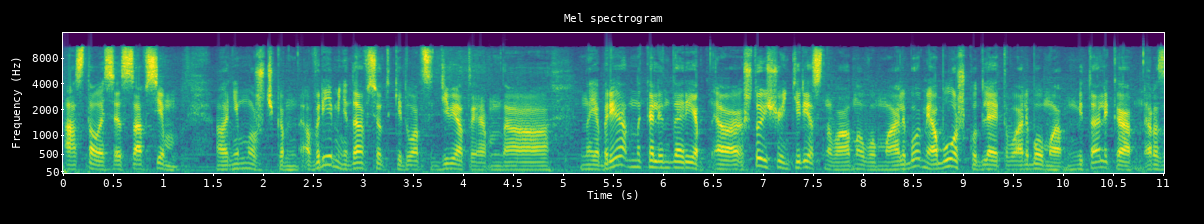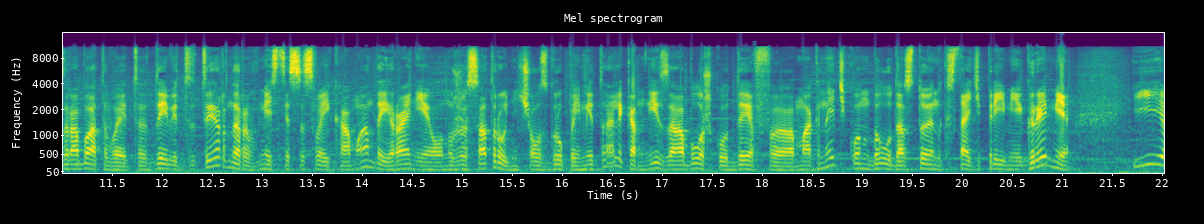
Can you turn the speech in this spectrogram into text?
осталось совсем э, немножечко времени, да, все-таки 29 э, ноября на календаре. Что еще интересного о новом альбоме? Обложку для этого альбома Металлика разрабатывает Дэвид Тернер вместе со своей командой. Ранее он уже сотрудничал с группой Металлика, и за обложку Dev Magnetic он был удостоен, кстати, премии Грэмми. И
